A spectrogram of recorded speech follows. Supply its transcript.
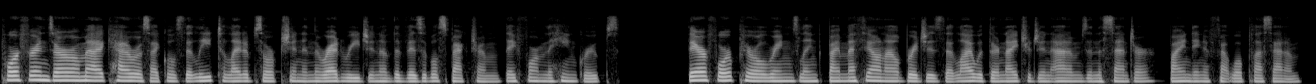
Porphyrins are aromatic heterocycles that lead to light absorption in the red region of the visible spectrum. They form the heme groups. They are four pyrrole rings linked by methionine bridges that lie with their nitrogen atoms in the center, binding a FeTO plus atom.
